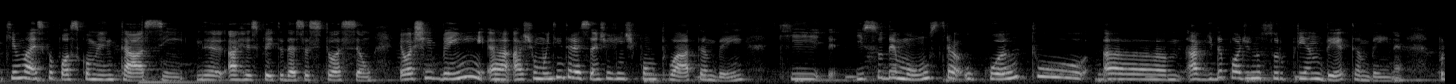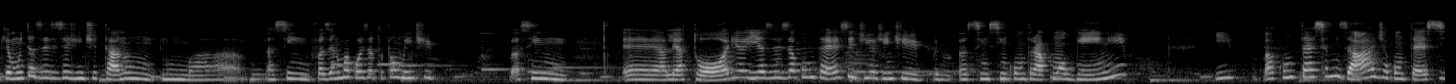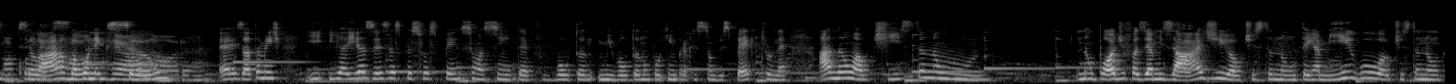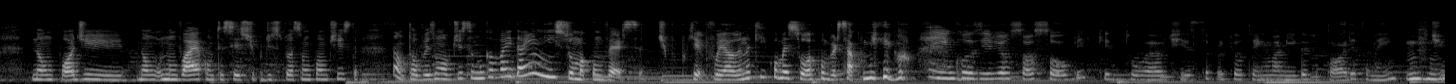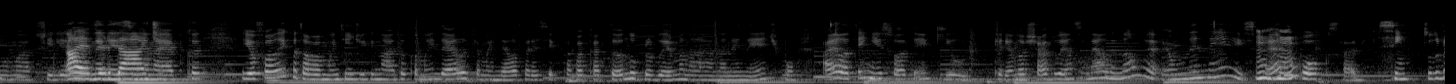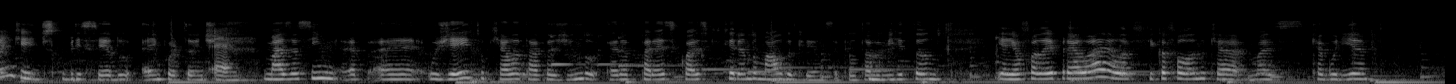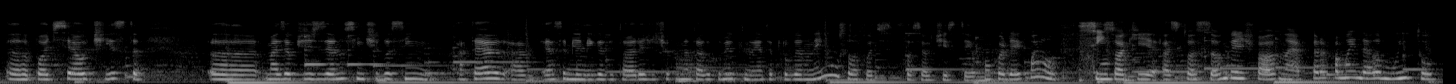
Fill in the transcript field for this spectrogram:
O que mais que eu posso comentar, assim, a respeito dessa situação? Eu achei bem. ah, acho muito interessante a gente pontuar também que isso demonstra o quanto ah, a vida pode nos surpreender também, né? Porque muitas vezes a gente tá num- numa. Assim, fazendo uma coisa totalmente. Assim. é, aleatória e às vezes acontece de a gente assim se encontrar com alguém e, e acontece amizade, acontece, sei lá, uma conexão. hora. É, exatamente. E, e aí, às vezes, as pessoas pensam assim, até voltando, me voltando um pouquinho pra questão do espectro, né? Ah, não, autista não. Não pode fazer amizade, autista não tem amigo, autista não, não pode. Não, não vai acontecer esse tipo de situação com autista. Não, talvez um autista nunca vai dar início a uma conversa. Tipo, porque foi a Ana que começou a conversar comigo. E inclusive eu só soube que tu é autista porque eu tenho uma amiga, Vitória, também, que Uhum. tinha uma filha Ah, é verdade. na época. E eu falei que eu tava muito indignada com a mãe dela, que a mãe dela parecia que tava catando o problema na, na nenê, tipo, ah, ela tem isso, ela tem aquilo, querendo achar a doença nela. E não, é, é um nenê, espera Uhum. um pouco, sabe? Sim, Tudo bem que descobrir cedo é importante, é. mas assim, é- é, o jeito que ela tava agindo era parece quase que querendo mal da criança, aquilo tava me irritando. E aí eu falei pra ela, ah, ela fica falando que a, mas que a guria ah, pode ser autista Ah, mas eu quis dizer no sentido assim, até a- essa minha amiga Vitória já tinha comentado comigo que não ia ter problema nenhum se ela fosse, fosse autista. E eu concordei com ela. Sim. Só que a situação que a gente falava na época era com a mãe dela muito,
